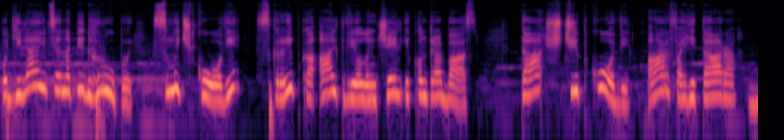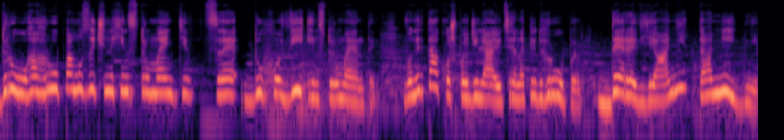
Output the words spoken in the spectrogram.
поділяються на підгрупи смичкові, скрипка, альт, віолончель і контрабас та щіпкові арфа, гітара. Друга група музичних інструментів це духові інструменти. Вони також поділяються на підгрупи дерев'яні та мідні.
